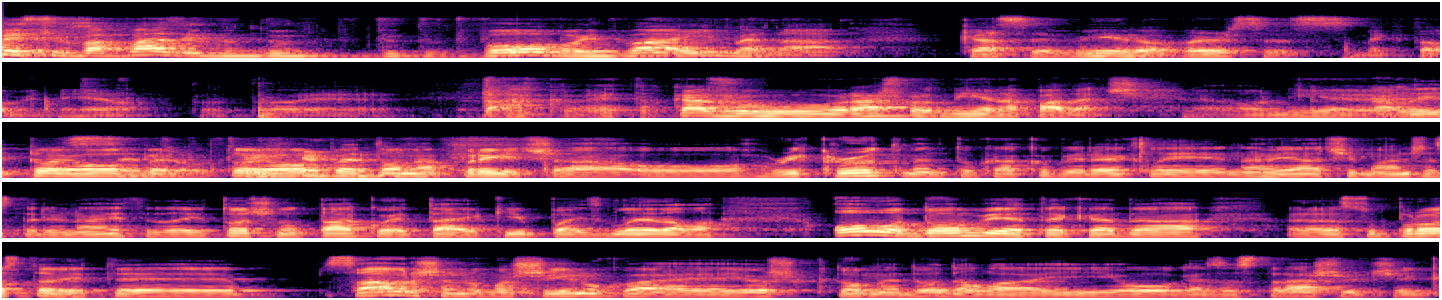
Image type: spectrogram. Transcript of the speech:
Mislim, pa pazi, dvoboj dva imena. Casemiro versus McTominay, evo, to, to je... Tako, eto. Kažu, Rashford nije napadač. On nije Ali to je, opet, to je opet ona priča o recruitmentu, kako bi rekli navijači Manchester Uniteda i točno tako je ta ekipa izgledala. Ovo dobijete kada e, suprostavite savršenu mašinu koja je još k tome dodala i ovoga zastrašujućeg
